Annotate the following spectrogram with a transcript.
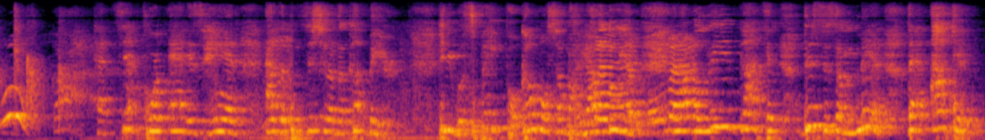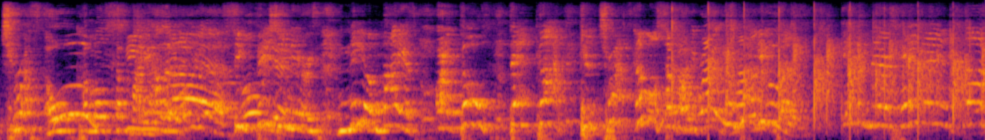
Woo. God. had set forth at his hand as the position of the cupbearer. He was faithful. Come on, somebody. Hallelujah. Amen. And I believe God said, This is a man that I can trust. Oh, Come on, somebody. Hallelujah. See, Oh, visionaries, Nehemiahs are those that God can trust. Come on, somebody. All right. And Hallelujah. in their hands, God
